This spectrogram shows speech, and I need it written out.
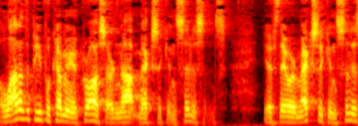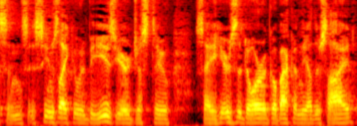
A lot of the people coming across are not Mexican citizens. If they were Mexican citizens, it seems like it would be easier just to say, here's the door, go back on the other side.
